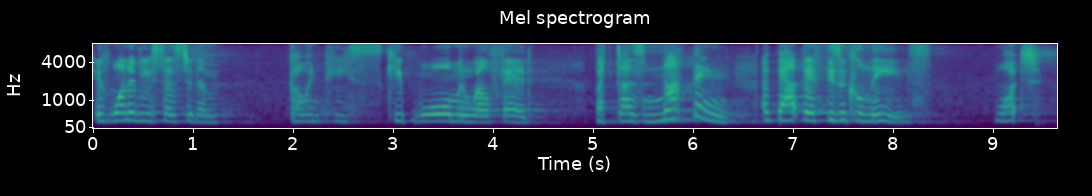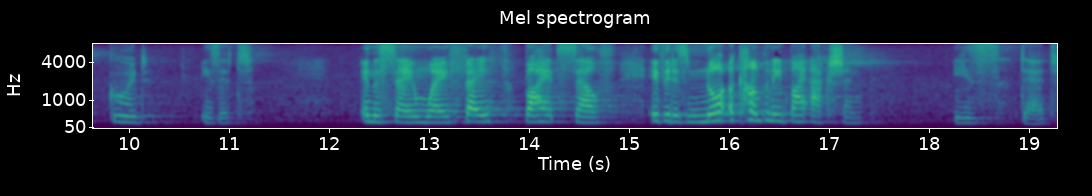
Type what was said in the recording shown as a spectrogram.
If one of you says to them, Go in peace, keep warm and well fed, but does nothing about their physical needs, what good is it? In the same way, faith by itself, if it is not accompanied by action, is dead.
